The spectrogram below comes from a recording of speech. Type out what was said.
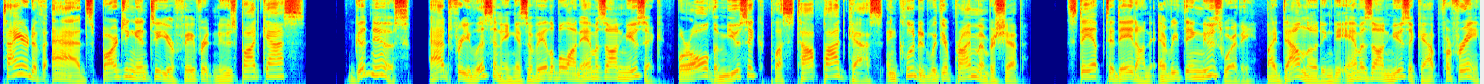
Tired of ads barging into your favorite news podcasts? Good news. Ad-free listening is available on Amazon Music for all the music plus top podcasts included with your Prime membership. Stay up to date on everything newsworthy by downloading the Amazon Music app for free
